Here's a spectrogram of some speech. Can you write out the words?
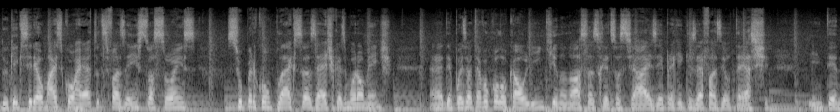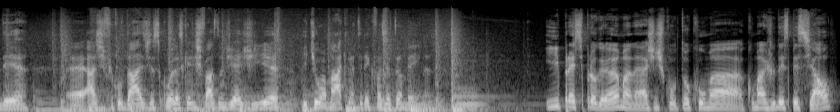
do que, que seria o mais correto de se fazer em situações super complexas, éticas e moralmente. É, depois eu até vou colocar o link nas nossas redes sociais aí para quem quiser fazer o teste e entender é, as dificuldades de escolhas que a gente faz no dia a dia e que uma máquina teria que fazer também, né? E para esse programa, né, a gente contou com uma, com uma ajuda especial.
